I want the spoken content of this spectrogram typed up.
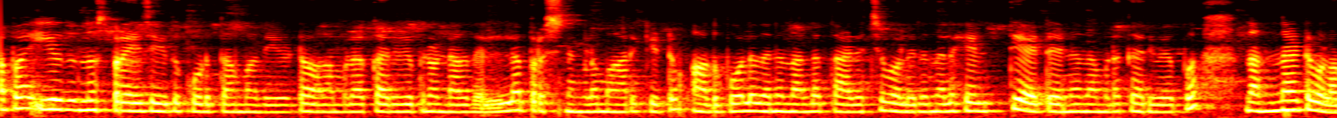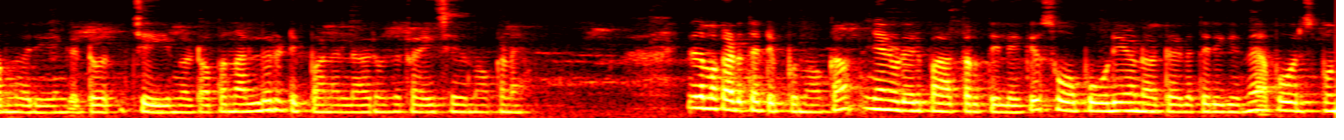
അപ്പോൾ ഈ ഇതൊന്ന് സ്പ്രേ ചെയ്ത് കൊടുത്താൽ മതി കേട്ടോ. നമ്മുടെ കറിവേപ്പിനുണ്ടാകുന്ന എല്ലാ പ്രശ്നങ്ങളും മാറിക്കിട്ടും. അതുപോലെ തന്നെ നല്ല തഴച്ച് വളരും. നല്ല ഹെൽത്തി ആയിട്ട് തന്നെ നമ്മുടെ കറിവേപ്പ് നന്നായിട്ട് വളർന്നു വരികയും കേട്ടോ ചെയ്യും കേട്ടോ. അപ്പോൾ നല്ലൊരു ടിപ്പാണ് എല്ലാവരും ഒന്ന് ട്രൈ ചെയ്ത് നോക്കണേ. ഇനി നമുക്ക് അടുത്ത ടിപ്പ് നോക്കാം. ഞാനിവിടെ ഒരു പാത്രത്തിലേക്ക് സോപ്പ് പൊടിയാണ് കേട്ടോ എടുത്തിരിക്കുന്നത്. അപ്പോൾ ഒരു സ്പൂൺ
